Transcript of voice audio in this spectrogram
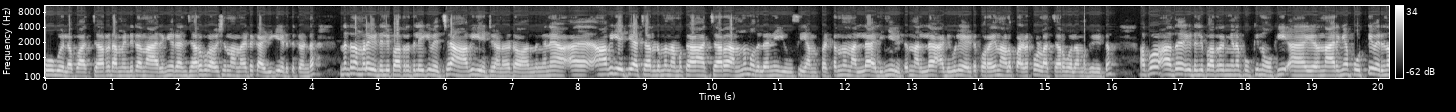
പോകുമല്ലോ. അപ്പോൾ അച്ചാറിടാൻ വേണ്ടിയിട്ട് ആ നാരങ്ങ ഒരു അഞ്ചാറ് പ്രാവശ്യം നന്നായിട്ട് കഴുകി എടുത്തിട്ടുണ്ട്. എന്നിട്ട് നമ്മൾ ഇഡലി പാത്രത്തിലേക്ക് വെച്ച് ആവി കയറ്റുകയാണ് കേട്ടോ. അന്നിങ്ങനെ ആവി കയറ്റി അച്ചാറിടുമ്പോൾ നമുക്ക് ആ അച്ചാർ അന്ന് മുതൽ തന്നെ യൂസ് ചെയ്യാം. പെട്ടെന്ന് നല്ല അലിഞ്ഞ് കിട്ടും. നല്ല അടിപൊളിയായിട്ട് കുറേ നാൾ പഴക്കമുള്ള അച്ചാർ പോലെ നമുക്ക് കിട്ടും. അപ്പോൾ അത് ഇഡലി പാത്രം ഇങ്ങനെ പൊക്കി നോക്കി നാരങ്ങ പൊട്ടി വരുന്ന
